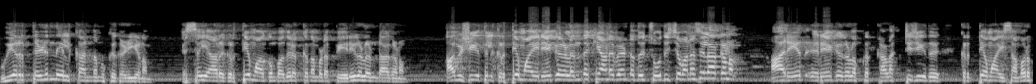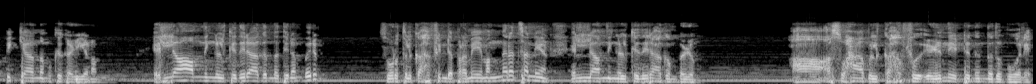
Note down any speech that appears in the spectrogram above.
ഉയർത്തെഴുന്നേൽക്കാൻ നമുക്ക് കഴിയണം. എസ് ഐ ആർ കൃത്യമാകുമ്പോൾ അതിലൊക്കെ നമ്മുടെ പേരുകൾ ഉണ്ടാകണം. ആ വിഷയത്തിൽ കൃത്യമായ രേഖകൾ എന്തൊക്കെയാണ് വേണ്ടത് ചോദിച്ച് മനസ്സിലാക്കണം. ആ രേഖകളൊക്കെ കളക്ട് ചെയ്ത് കൃത്യമായി സമർപ്പിക്കാൻ നമുക്ക് കഴിയണം. എല്ലാം നിങ്ങൾക്കെതിരാകുന്ന ദിനം വരും. സൂറത്തുൽ കഹഫിന്റെ പ്രമേയം അങ്ങനെ തന്നെയാണ്. എല്ലാം നിങ്ങൾക്കെതിരാകുമ്പോഴും. ആ അസുഹാബുൽ കഹഫ് എഴുന്നേറ്റ് നിന്നതുപോലെ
